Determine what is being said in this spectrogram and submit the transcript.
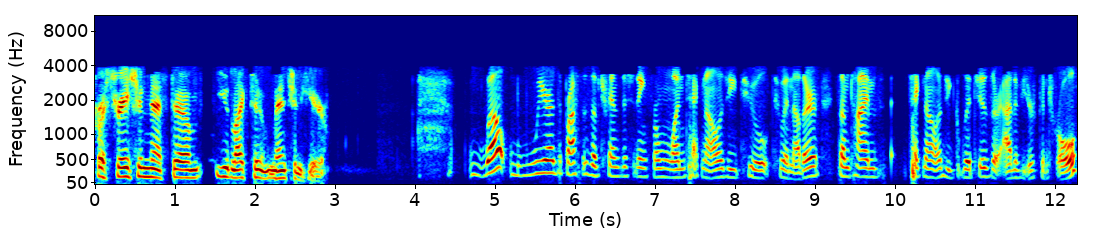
frustration that um, you'd like to mention here? Well, we're in the process of transitioning from one technology tool to another. Sometimes technology glitches are out of your control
